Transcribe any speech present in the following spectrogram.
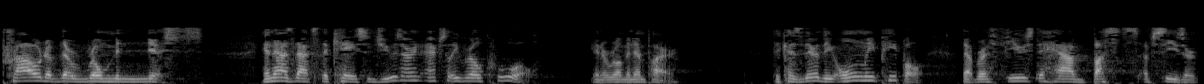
Proud of their Romanness and as that's the case, Jews aren't actually real cool in a Roman Empire. Because they're the only people that refuse to have busts of Caesar,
